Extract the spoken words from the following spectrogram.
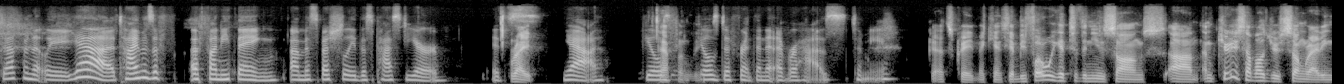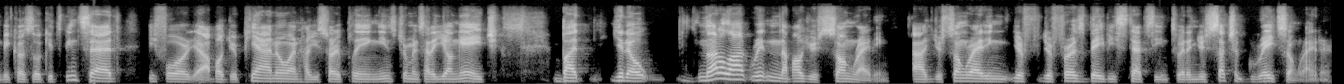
definitely yeah time is a, f- a funny thing um especially this past year it's Right. yeah feels Definitely. feels different than it ever has to me That's great, Mackenzie. And before we get to the new songs, um, I'm curious about your songwriting because, look, it's been said before about your piano and how you started playing instruments at a young age, but you know, not a lot written about your songwriting. Uh, your songwriting, your your first baby steps into it, and you're such a great songwriter.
